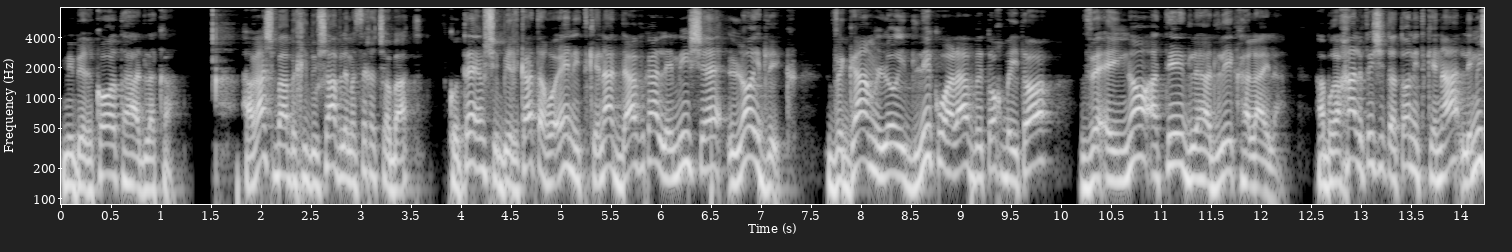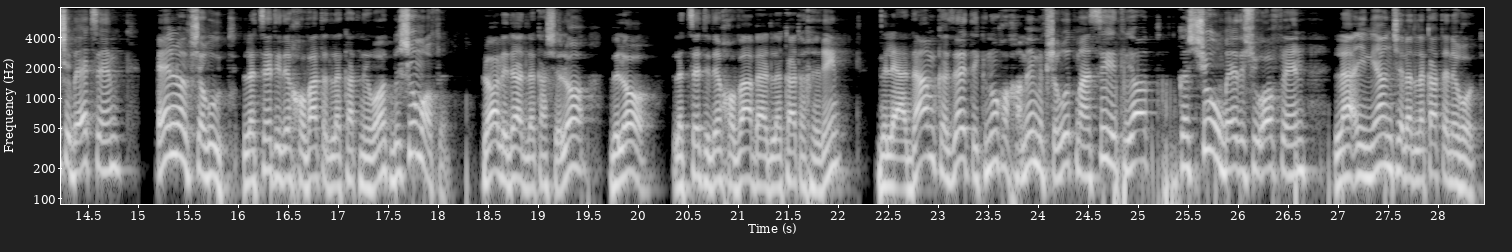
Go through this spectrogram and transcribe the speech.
מברכות ההדלקה. הרשב"א בחידושיו למסכת שבת כותב שברכת הרועה נתקנה דווקא למי שלא הדליק, וגם לא הדליקו עליו בתוך ביתו, ואינו עתיד להדליק הלילה. הברכה לפי שיטתו נתקנה למי שבעצם אין לו אפשרות לצאת ידי חובת הדלקת נרות בשום אופן. לא על ידי הדלקה שלו, ולא לצאת ידי חובה בהדלקת אחרים. ולאדם כזה תקנו חכמים אפשרות מעשית להיות קשור באיזשהו אופן לעניין של הדלקת הנרות.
